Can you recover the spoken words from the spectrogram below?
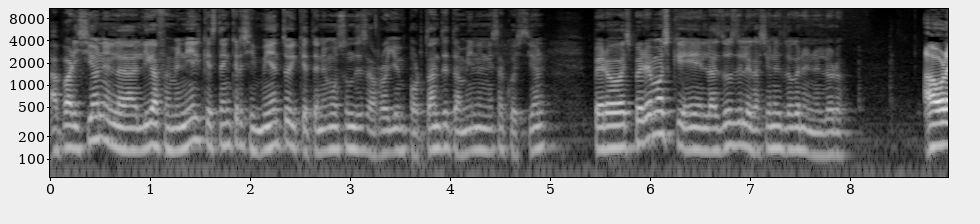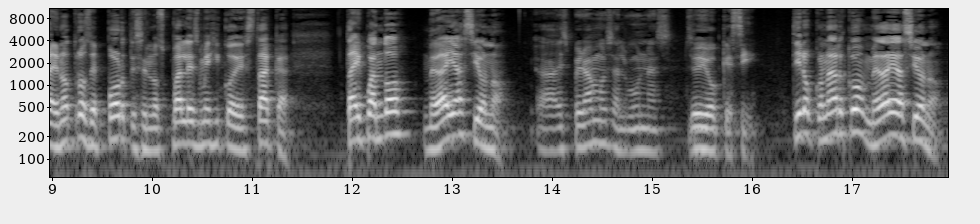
aparición en la liga femenil, que está en crecimiento y que tenemos un desarrollo importante también en esa cuestión. Pero esperemos que las dos delegaciones logren el oro. Ahora, en otros deportes en los cuales México destaca, Taekwondo, ¿medalla sí o no? Ah, esperamos algunas. Yo digo que sí. Tiro con arco, ¿medalla sí o no?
